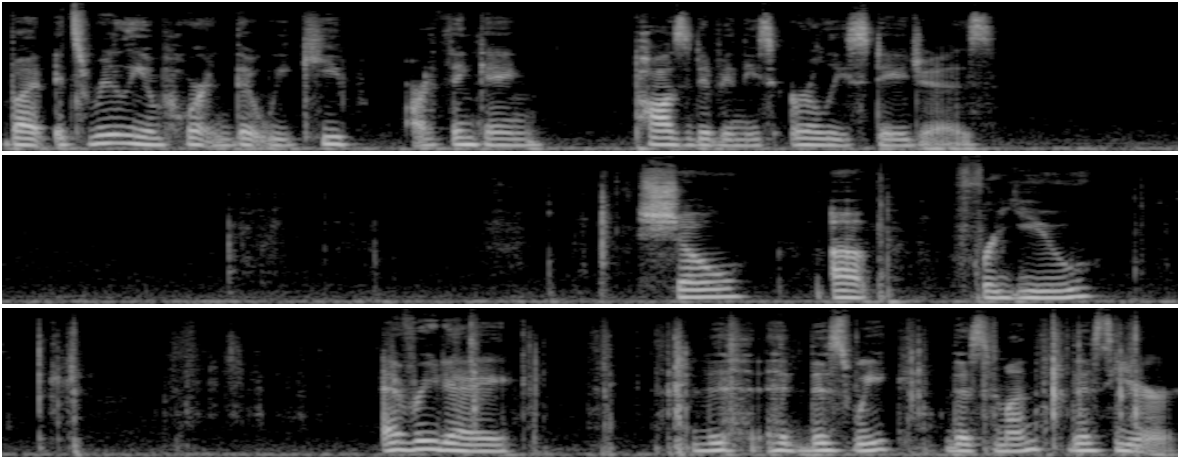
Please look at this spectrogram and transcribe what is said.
But it's really important that we keep our thinking positive in these early stages. Show up for you every day this, this week, this month, this year.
